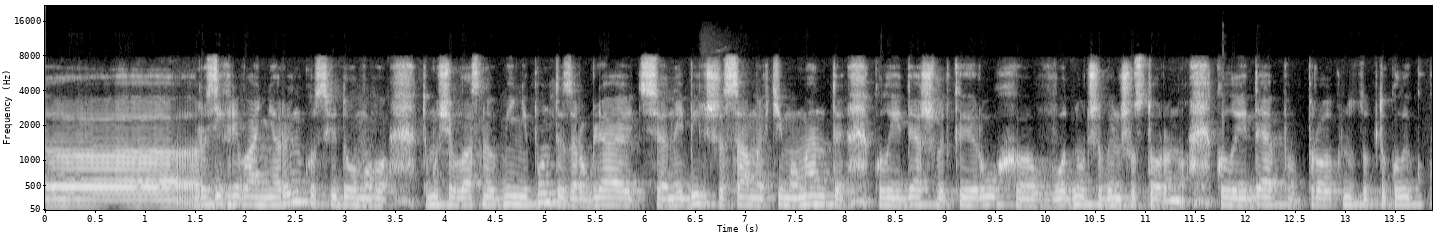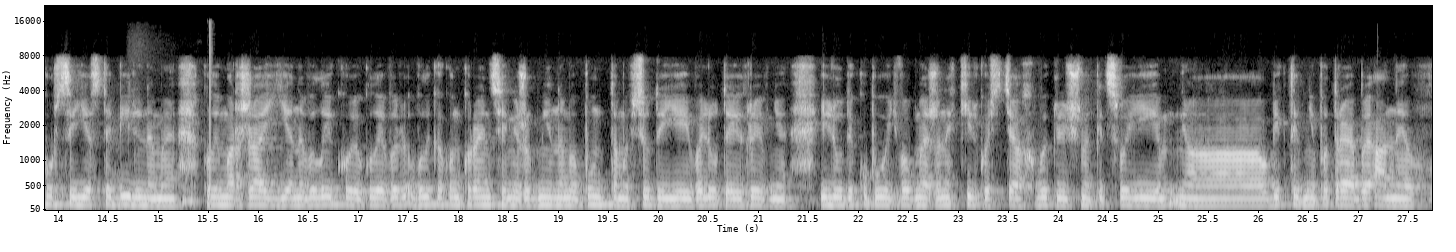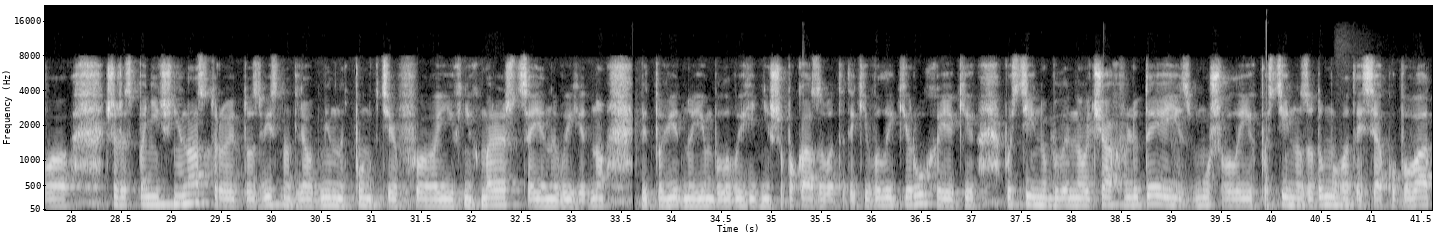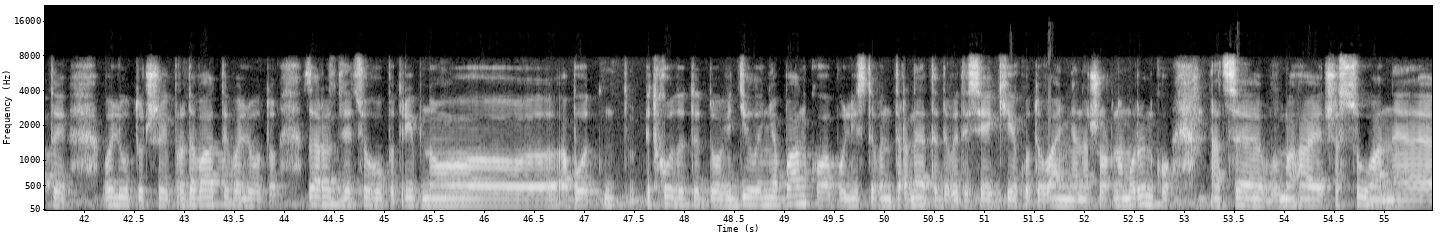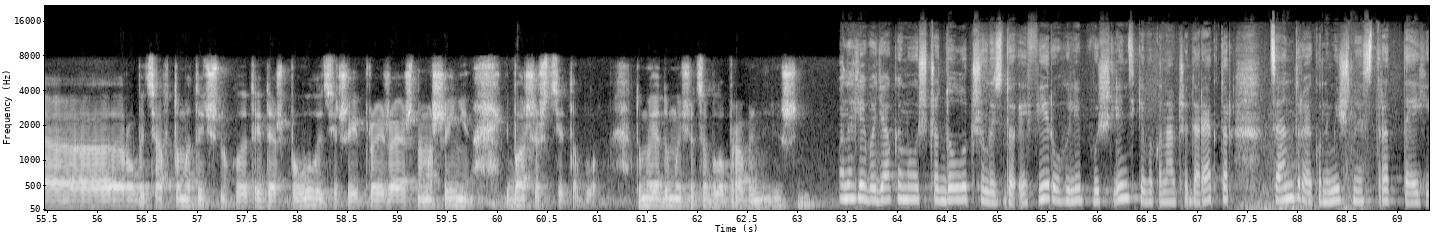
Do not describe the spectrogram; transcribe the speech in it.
розігрівання ринку свідомого, тому що власне обмінні пункти заробляють найбільше саме в ті моменти, коли йде швидкий рух в одну чи в іншу сторону, коли йде про ну, тобто, коли курси є стабільними, коли маржа є невеликою, коли вел- велика конкуренція між обмінними пунктами, всюди є і валюта, і гривня, і люди купують в обмежених кількостях виключно під свої а, об'єктивні потреби, а не в через панічні настрої. То звісно для обмінних пунктів е, їхніх мереж це є невигідно. Відповідно, їм було вигідніше показувати такі великі рухи, які постійно були на очах в людей, і змушували їх постійно задумуватися, купувати валюту чи продавати валюту. Зараз для цього потрібно е, або підходити до відділення банку, або лізти в інтернет і дивитися, які котування на чорному ринку. А це вимагає часу, а не е, робиться автоматично, коли ти йдеш по вулиці чи проїжджаєш на машині і бачиш ці табло. Тому я думаю, що це було правильне рішення. Пане Глібо, дякуємо, що долучились до ефіру. Гліб Вишлінський, виконавчий директор Центру економічної стратегії.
